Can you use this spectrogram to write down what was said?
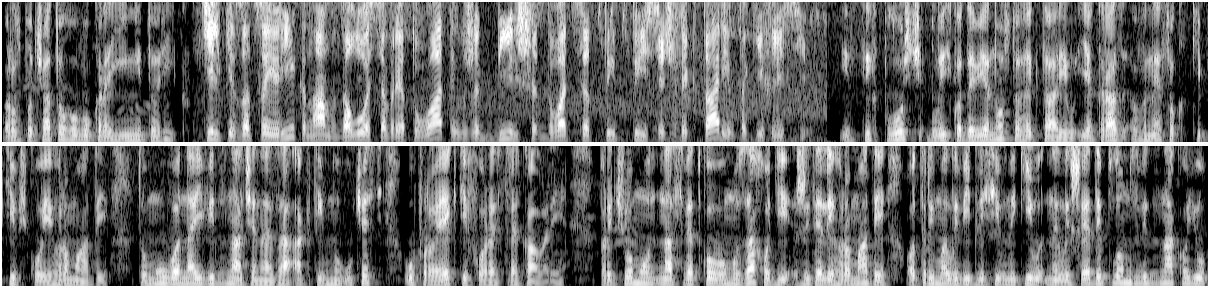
розпочатого в Україні торік. Тільки за цей рік нам вдалося врятувати вже більше 20 тисяч гектарів таких лісів. Із цих площ близько 90 гектарів якраз внесок Кіптівської громади, тому вона й відзначена за активну участь у проєкті Forest Recovery. Причому на святковому заході жителі громади отримали від лісівників не лише диплом з відзнакою,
